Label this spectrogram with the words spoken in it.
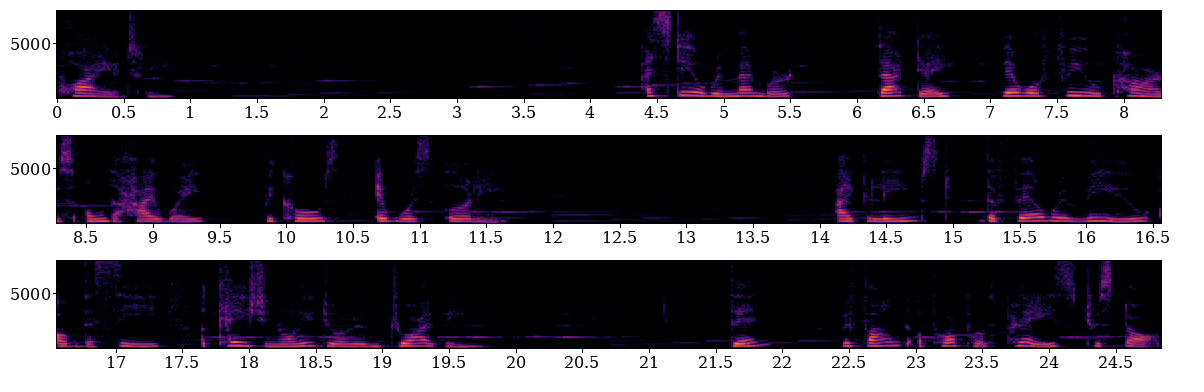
quietly. I still remembered that day there were few cars on the highway because it was early. I glimpsed the fairy view of the sea occasionally during driving. Then we found a proper place to stop.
